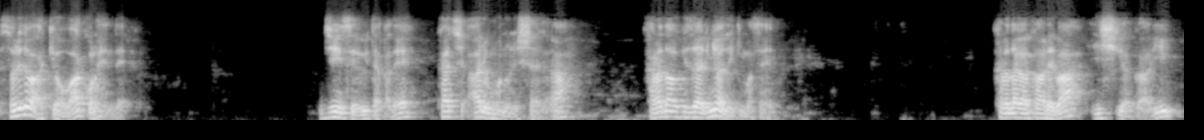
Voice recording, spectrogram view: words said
それでは今日はこの辺で。人生豊かで価値あるものにしたいなら、体を置き去りにはできません。体が変われば意識が変わり、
